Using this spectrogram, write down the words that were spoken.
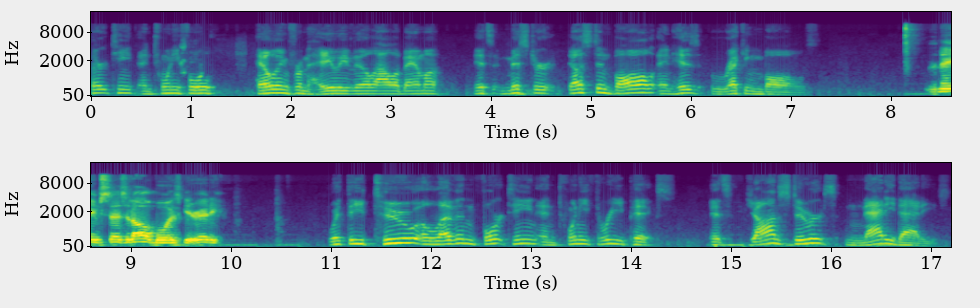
13th, and 24th, hailing from Haleyville, Alabama. It's Mr. Dustin Ball and his Wrecking Balls. The name says it all, boys. Get ready with the 2, 11, 14, and 23 picks. It's John Stewart's Natty Daddies.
